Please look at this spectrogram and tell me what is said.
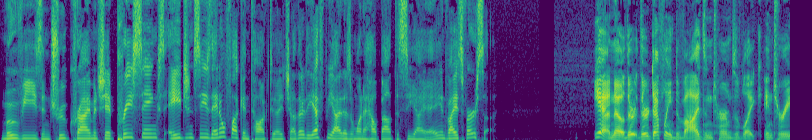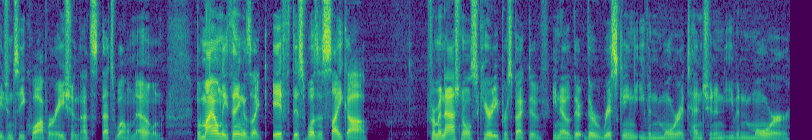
movies and true crime and shit? Precincts, agencies, they don't fucking talk to each other. The FBI doesn't want to help out the CIA, and vice versa. Yeah, no, there there are definitely divides in terms of like interagency cooperation. That's that's well known. But my only thing is like if this was a psych op from a national security perspective, you know, they're they're risking even more attention and even more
